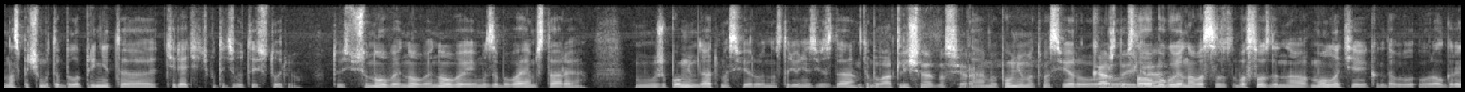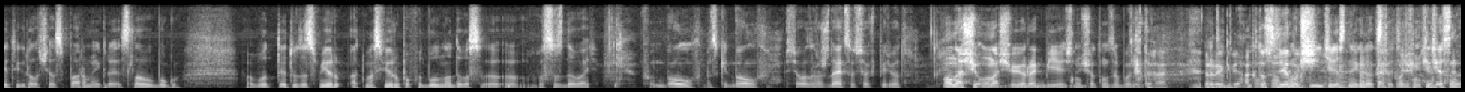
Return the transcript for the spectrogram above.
нас почему-то было принято терять вот эти вот историю. То есть все новое, новое, новое, и мы забываем старое. Мы уже помним, да, атмосферу на стадионе «Звезда». Это была отличная атмосфера. Да, мы помним атмосферу. Каждая Слава игра. богу, она воссоздана в «Молоте», когда Урал Грейт играл, сейчас Парма играет. Слава богу. Вот эту атмосферу, атмосферу по футболу надо э, воссоздавать. Футбол, баскетбол, все возрождается, все вперед. Ну, у нас, еще, у нас еще и регби есть, ну что там забыли. Да, регби. А кто следующий? Очень интересная игра, кстати. Очень интересно,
